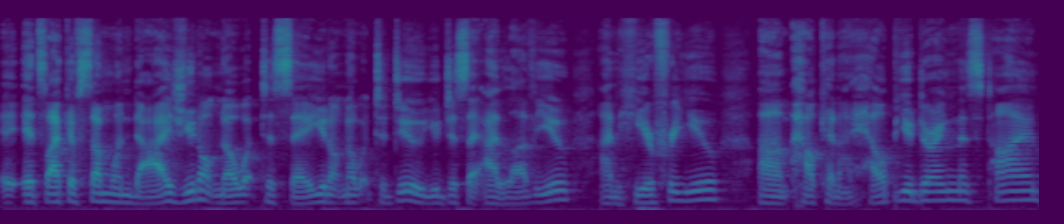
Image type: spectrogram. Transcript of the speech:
it, it's like if someone dies, you don't know what to say, you don't know what to do. You just say, "I love you. I'm here for you. Um, how can I help you during this time?"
